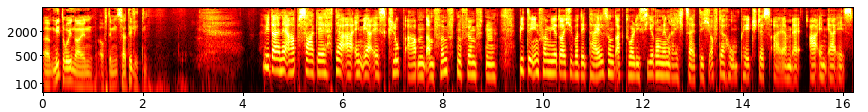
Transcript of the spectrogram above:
äh, mit UN9 auf dem Satelliten. Wieder eine Absage der AMRS Clubabend am 5.5. Bitte informiert euch über Details und Aktualisierungen rechtzeitig auf der Homepage des AMRS.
